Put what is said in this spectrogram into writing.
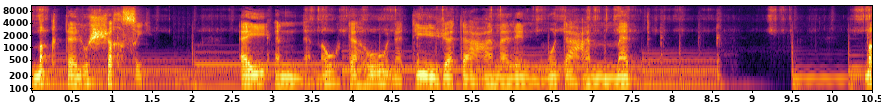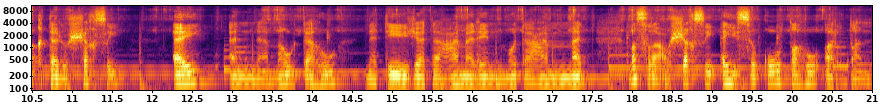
مقتل الشخص أي أن موته نتيجة عمل متعمد. مقتل الشخص أي أن موته نتيجة عمل متعمد. مصرع الشخص أي سقوطه أرضا.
